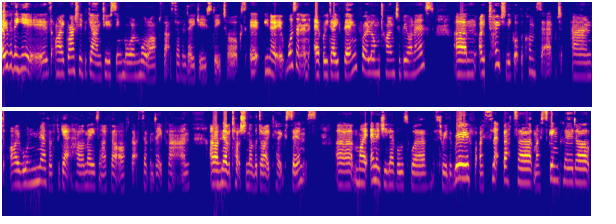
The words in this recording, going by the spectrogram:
over the years, I gradually began juicing more and more after that seven day juice detox. It, you know, it wasn't an everyday thing for a long time, to be honest. Um, I totally got the concept, and I will never forget how amazing I felt after that seven day plan. And I've never touched another Diet Coke since. Uh, my energy levels were through the roof. I slept better. My skin cleared up.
